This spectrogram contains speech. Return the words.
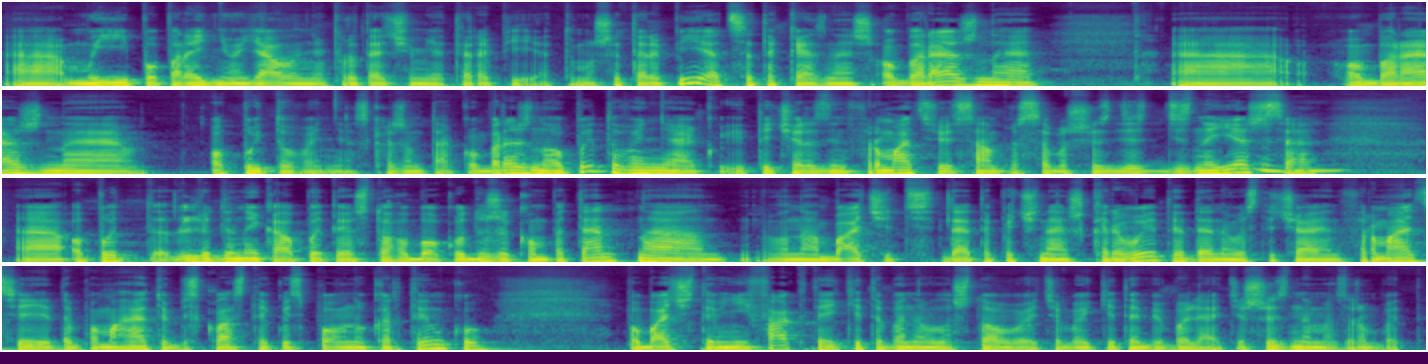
е, мої попередні уявлення про те, чим є терапія. Тому що терапія це таке, знаєш, обережне, е, обережне. Опитування, скажімо так, обережне опитування, і ти через інформацію сам про себе щось дізнаєшся, mm-hmm. Е, опит людина, яка опитує з того боку, дуже компетентна. Вона бачить, де ти починаєш кривити, де не вистачає інформації, допомагає тобі скласти якусь повну картинку, побачити в ній факти, які тебе не влаштовують або які тобі болять, і щось з ними зробити.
